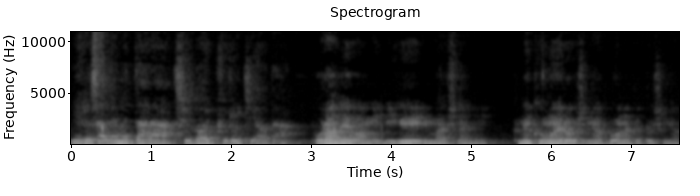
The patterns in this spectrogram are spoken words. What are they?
예루살렘에 따라 즐거이 부를지어다. 보라 내 왕이 니게에 임하시나니 그는 공의로우시며 구원을 베푸시며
